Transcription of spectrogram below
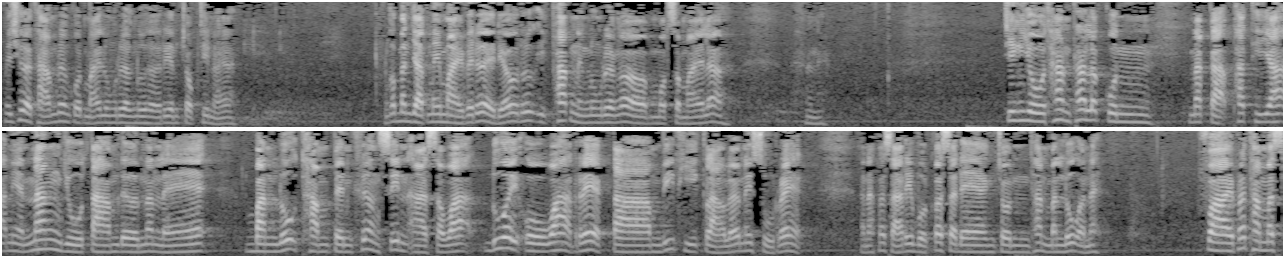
ไม่เชื่อถามเรื่องกฎหมายลุงเรืองดูเถอะเรียนจบที่ไหนก็บัญญัติใหม่ๆไปเรื่อยเดี๋ยวอีกพักหนึ่งลุงเรืองก็หมดสมัยแล้วจริงอยู่ท่านพระละกุลนกะพัทยะเนี่ยนั่งอยู่ตามเดิมนั่นแหละบรรลุธรรมเป็นเครื่องสิ้นอาสวะ ด้วยโอวาทแรกตามวิธีกล่าวแล้วในสูตรแรกนะภาษาริบทก็แสดงจนท่านบรรลุนะ ฝ่ายพระธรรมเส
